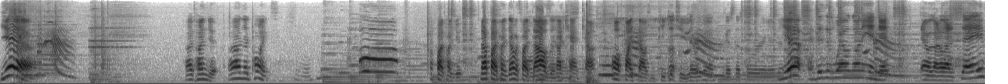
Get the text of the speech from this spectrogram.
Yeah! 500. 500 points. Oh! 500. Not 500, that was 5,000. I can't count. All 5,000 Oh, Pikachus. there we go. I guess that's where we're gonna end it. Yep, this is where we're gonna end it. Then we're gonna let it save.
